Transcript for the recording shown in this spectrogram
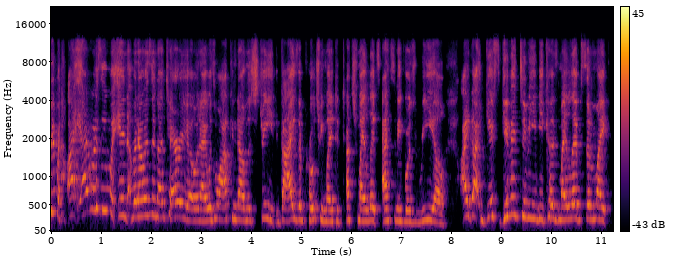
I, I was even in when I was in Ontario and I was walking down the street. Guys approached me, wanted to touch my lips, asked me if it was real. I got gifts given to me because my lips. I'm like,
